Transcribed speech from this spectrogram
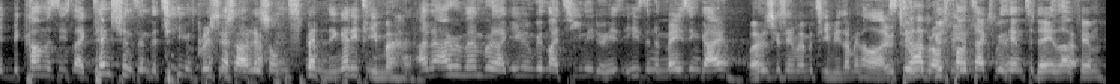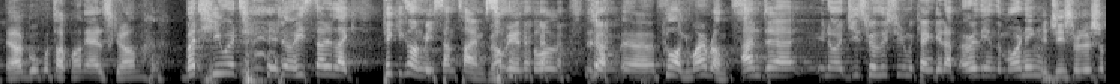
it becomes these like tensions in the team. plutselig så er det sånn spenninger i teamet. And I remember, like, even with my team leader, he's, he's an amazing guy. Og jeg husker til og med med teamlederen min, han er Still utrolig have bra good fyr. contact with him today, love him. Jeg har god kontakt med han, jeg elsker han. But he would, you know, he started like picking on me sometimes. Men han begynte å liksom, eh, plage meg iblant. And, uh, you know, in Jesus Revolution, we can get up early in the morning. I Jesus Revolution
